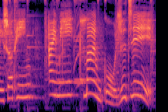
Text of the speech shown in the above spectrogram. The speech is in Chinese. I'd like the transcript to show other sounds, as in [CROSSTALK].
欢迎收听《艾咪曼谷日记》。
